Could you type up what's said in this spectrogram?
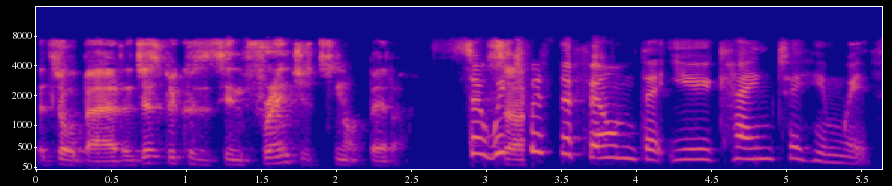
it's all bad. And just because it's in French, it's not better. So, which so, was the film that you came to him with?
